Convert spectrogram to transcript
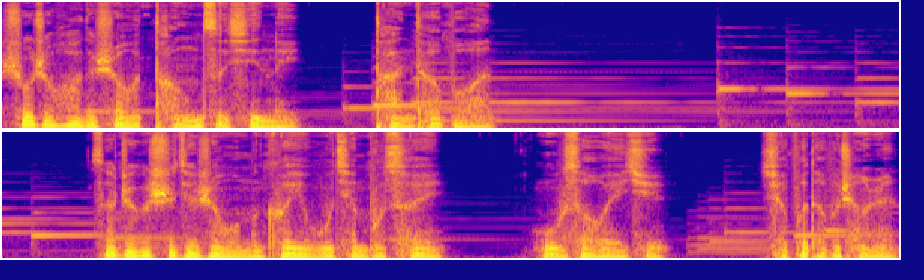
说这话的时候，藤子心里忐忑不安。在这个世界上，我们可以无坚不摧，无所畏惧，却不得不承认，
